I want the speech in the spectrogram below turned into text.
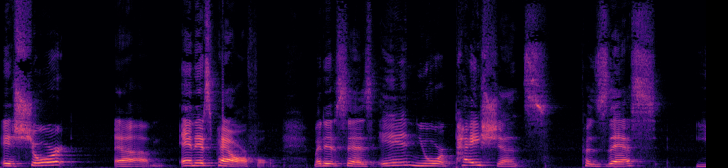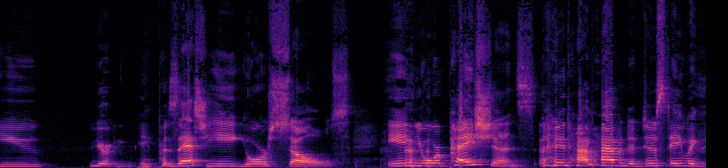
it's short um, and it's powerful. But it says in your patience possess you your possess ye your souls in your patience. And I'm having to just even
